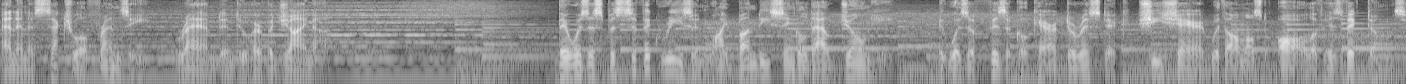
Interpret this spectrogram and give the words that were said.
and in a sexual frenzy, rammed into her vagina. There was a specific reason why Bundy singled out Joni. It was a physical characteristic she shared with almost all of his victims.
